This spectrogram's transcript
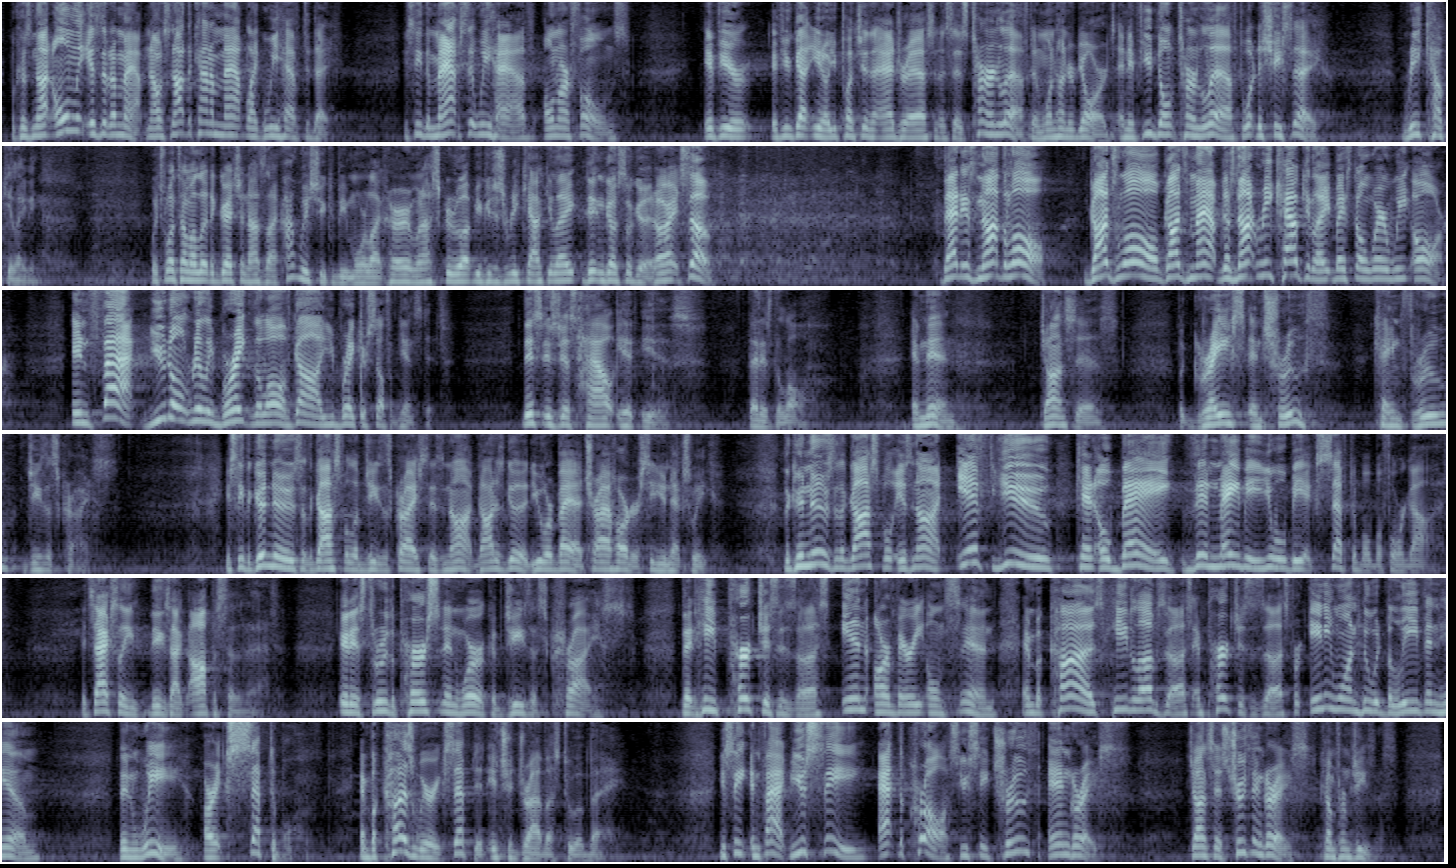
Because not only is it a map, now it's not the kind of map like we have today. You see, the maps that we have on our phones, if you're if you've got, you know, you punch in the address and it says turn left in 100 yards. And if you don't turn left, what does she say? Recalculating. Which one time I looked at Gretchen I was like, I wish you could be more like her. And when I screw up, you could just recalculate. Didn't go so good. All right, so that is not the law. God's law, God's map does not recalculate based on where we are. In fact, you don't really break the law of God, you break yourself against it. This is just how it is. That is the law. And then John says, but grace and truth came through Jesus Christ. You see, the good news of the gospel of Jesus Christ is not God is good, you are bad, try harder, see you next week. The good news of the gospel is not if you can obey, then maybe you will be acceptable before God. It's actually the exact opposite of that. It is through the person and work of Jesus Christ that He purchases us in our very own sin. And because He loves us and purchases us for anyone who would believe in Him, then we are acceptable and because we're accepted, it should drive us to obey. You see, in fact, you see at the cross, you see truth and grace. John says, truth and grace come from Jesus.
